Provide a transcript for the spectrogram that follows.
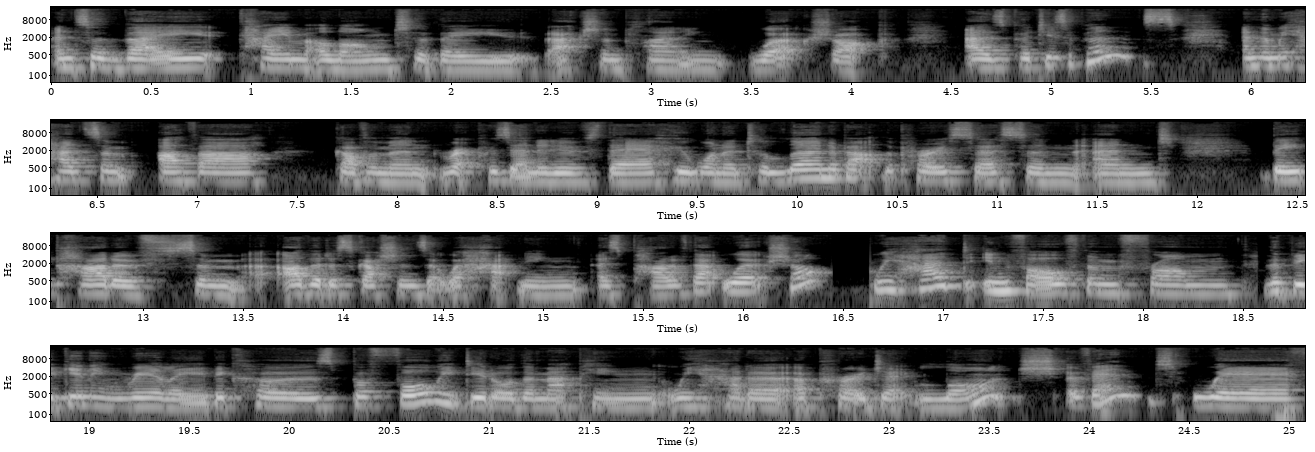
And so they came along to the action planning workshop as participants. And then we had some other government representatives there who wanted to learn about the process and, and be part of some other discussions that were happening as part of that workshop. We had involved them from the beginning, really, because before we did all the mapping, we had a, a project launch event where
